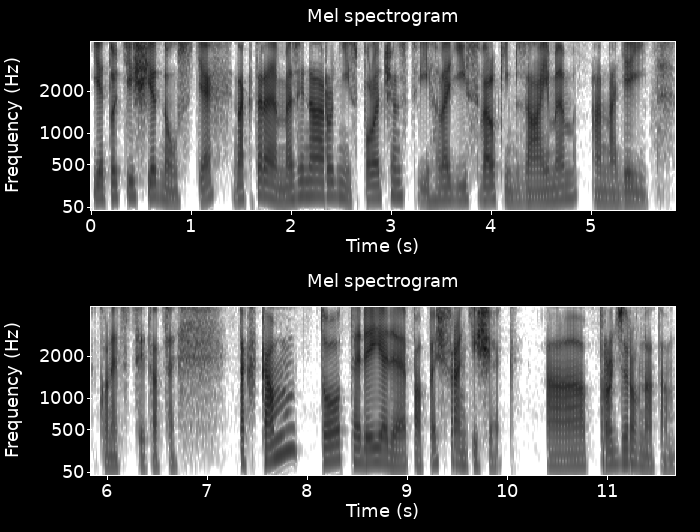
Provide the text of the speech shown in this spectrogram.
je totiž jednou z těch, na které mezinárodní společenství hledí s velkým zájmem a nadějí. Konec citace. Tak kam to tedy jede papež František a proč zrovna tam?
